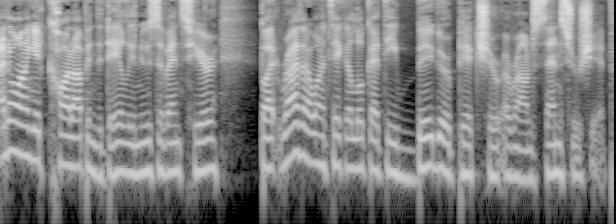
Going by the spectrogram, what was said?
I don't want to get caught up in the daily news events here, but rather I want to take a look at the bigger picture around censorship.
